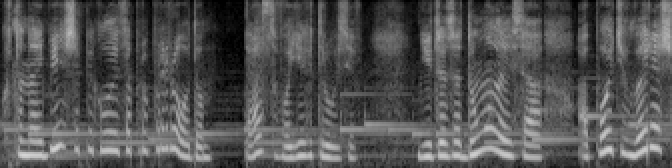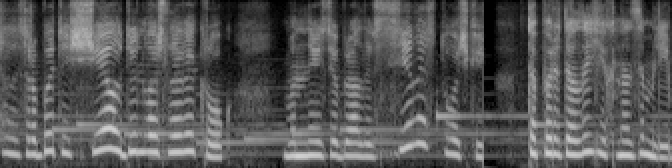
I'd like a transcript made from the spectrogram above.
хто найбільше піклується про природу та своїх друзів. Діти задумалися, а потім вирішили зробити ще один важливий крок. Вони зібрали всі листочки та передали їх на землі,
